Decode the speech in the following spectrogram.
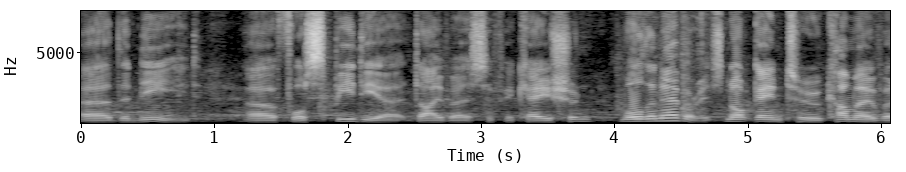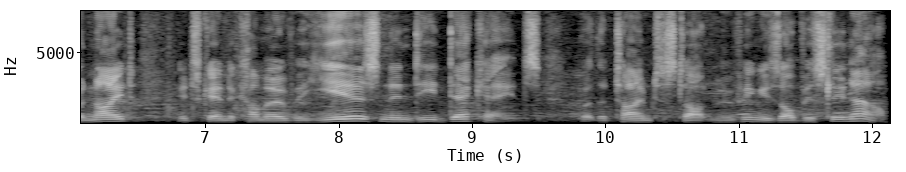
uh, the need for speedier diversification more than ever. It's not going to come overnight, it's going to come over years and indeed decades. But the time to start moving is obviously now.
